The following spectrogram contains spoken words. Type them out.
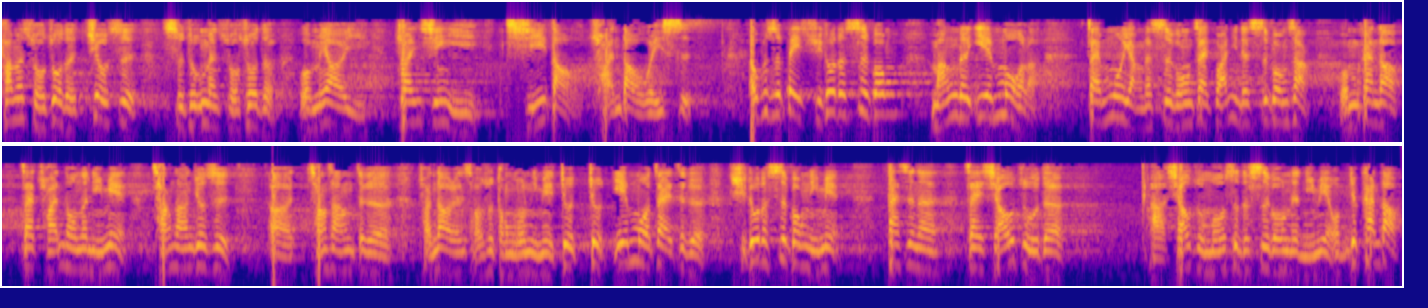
他们所做的就是使徒们所说的，我们要以专心以祈祷传道为事，而不是被许多的事工忙得淹没了。在牧养的事工，在管理的事工上，我们看到在传统的里面，常常就是呃，常常这个传道人少数同工里面，就就淹没在这个许多的事工里面。但是呢，在小组的啊小组模式的事工的里面，我们就看到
